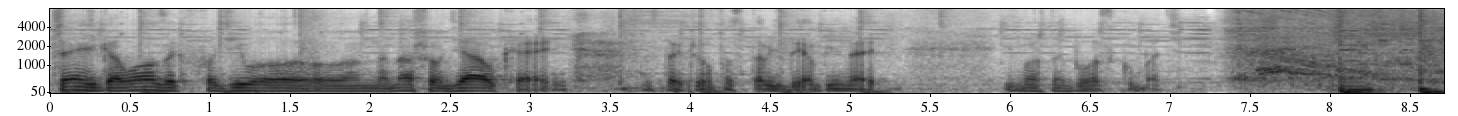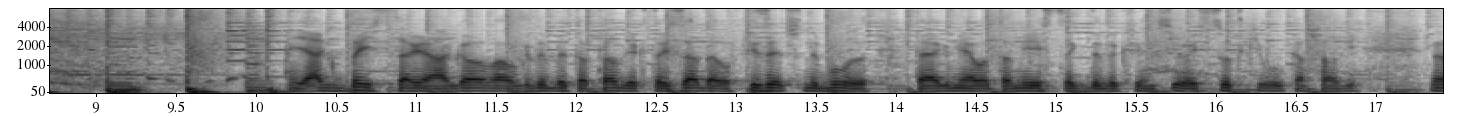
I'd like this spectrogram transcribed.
część gałązek wchodziło na naszą działkę i wystarczyło postawić drabinę i, i można było skubać. Jak byś zareagował, gdyby to tobie ktoś zadał fizyczny ból, tak jak miało to miejsce, gdy wykręciłeś sutki Łukaszowi? No,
